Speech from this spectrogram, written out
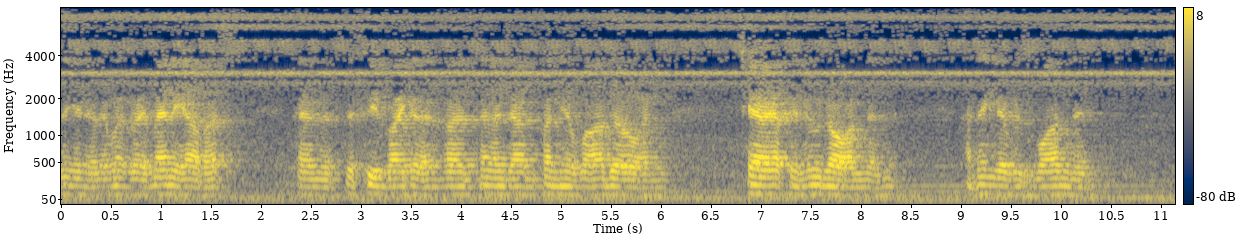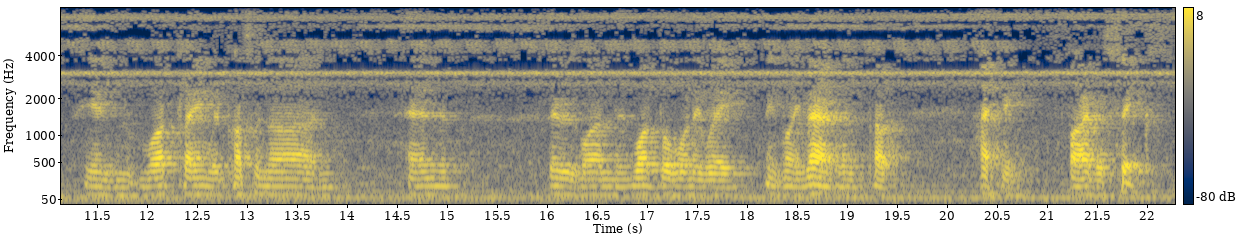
you know, there weren't very many of us. And if you like a, a Tan Ajahn Paññavaddho and Cherry up in Udon, and I think there was one in, in Wat Pleng Vipassana, and, and there was one in Wat Bo anyway, things like that, and about, I think, five or six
